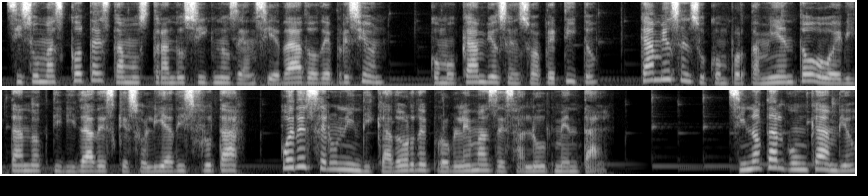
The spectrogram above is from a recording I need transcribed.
Si su mascota está mostrando signos de ansiedad o depresión, como cambios en su apetito, cambios en su comportamiento o evitando actividades que solía disfrutar, puede ser un indicador de problemas de salud mental. Si nota algún cambio,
